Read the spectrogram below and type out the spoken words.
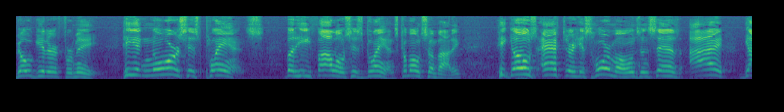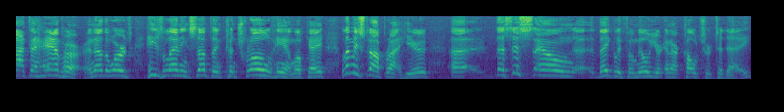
Go get her for me. He ignores his plans, but he follows his glands. Come on, somebody. He goes after his hormones and says, I got to have her. In other words, he's letting something control him, okay? Let me stop right here. Uh, does this sound uh, vaguely familiar in our culture today?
